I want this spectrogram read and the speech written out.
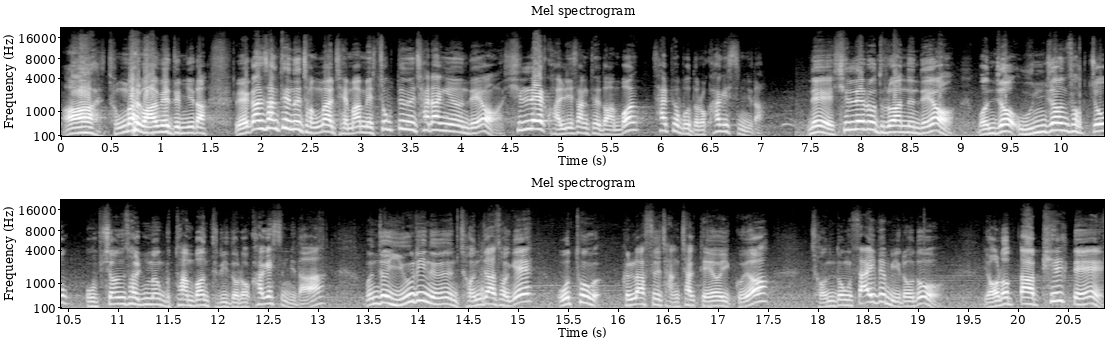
아 정말 마음에 듭니다. 외관 상태는 정말 제 마음에 쏙 드는 차량이었는데요. 실내 관리 상태도 한번 살펴보도록 하겠습니다. 네 실내로 들어왔는데요. 먼저 운전석 쪽 옵션 설명부터 한번 드리도록 하겠습니다. 먼저 유리는 전자석에 오토 글라스 장착되어 있고요. 전동 사이드 미러도 열었다 필 때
